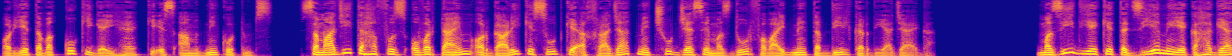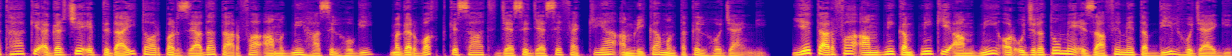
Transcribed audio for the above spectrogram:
اور یہ توقع کی گئی ہے کہ اس آمدنی کو ٹمس سماجی تحفظ اوور ٹائم اور گاڑی کے سود کے اخراجات میں چھوٹ جیسے مزدور فوائد میں تبدیل کر دیا جائے گا۔ مزید یہ کہ تجزیے میں یہ کہا گیا تھا کہ اگرچہ ابتدائی طور پر زیادہ تعرفہ آمدنی حاصل ہوگی، مگر وقت کے ساتھ جیسے جیسے فیکٹریاں امریکہ منتقل ہو جائیں گی، یہ تعرفہ آمدنی کمپنی کی آمدنی اور اجرتوں میں اضافے میں تبدیل ہو جائے گی،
